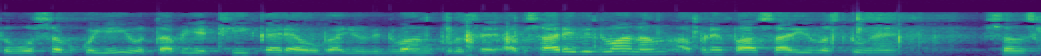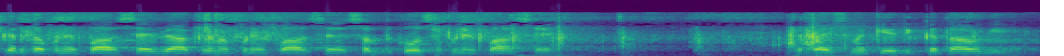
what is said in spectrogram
तो वो सबको यही होता भी ये ठीक कह रहा होगा ये विद्वान पुरुष है। अब सारे विद्वान, हम अपने पास सारी वस्तु हैं। संस्कृत अपने पास है, व्याकरण अपने पास है, शब्दकोश अपने पास है। पता इसमें क्या दिक्कत आओगी?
